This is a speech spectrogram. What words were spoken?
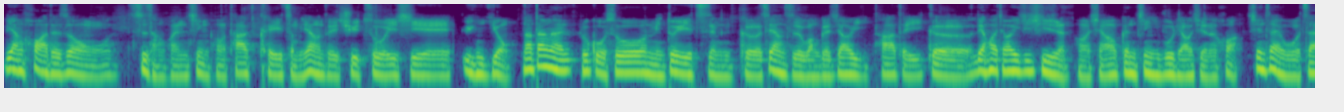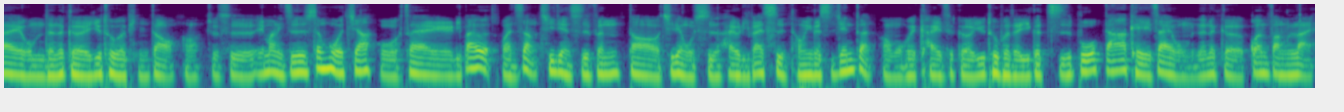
量化的这种市场环境哈，它可以怎么样的去做一些运用。那当然，如果说你对整个这样子网格交易它的一个量化交易机器人啊，想要更进一步了解的话，现在我在我们的那个 YouTube 频道啊，就是诶马里兹生活家，我在礼拜二晚上七点十分到七点五十，还有礼拜四同一个时间段啊，我们会开这个 YouTube。的一个直播，大家可以在我们的那个官方 LINE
